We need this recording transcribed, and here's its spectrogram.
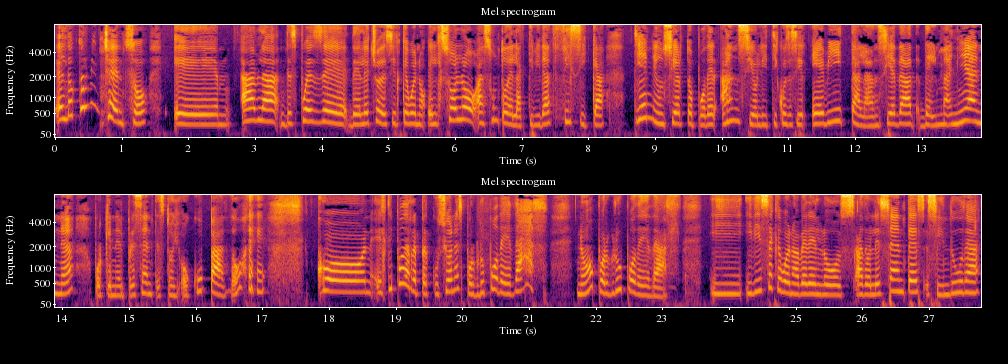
el doctor Vincenzo eh, habla después de, del hecho de decir que, bueno, el solo asunto de la actividad física tiene un cierto poder ansiolítico, es decir, evita la ansiedad del mañana, porque en el presente estoy ocupado, con el tipo de repercusiones por grupo de edad, ¿no? Por grupo de edad. Y, dice que, bueno, a ver, en los adolescentes, sin duda,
